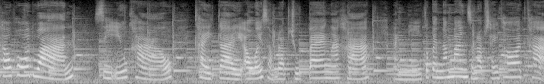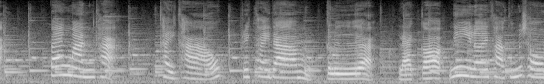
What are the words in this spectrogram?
ข้าวโพดหวานซีอิ๊วขาว ไข่ไก่เอาไว้สำหรับชุบแป้งนะคะ อันนี้ก็เป็นน้ำมันสำหรับใช้ทอดค่ะ แป้งมันค่ะ ไข่ขาว พริกไทยดำเกลือ และก็นี่เลยค่ะคุณผู้ชม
